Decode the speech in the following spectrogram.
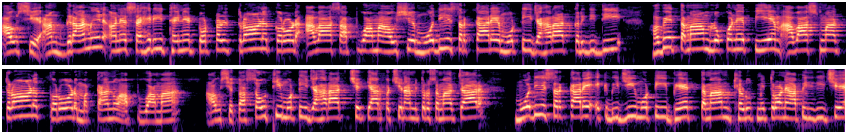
આવશે. આમ ગ્રામીણ અને શહેરી થઈને ટોટલ ત્રણ કરોડ આવાસ આપવામાં આવશે. મોદી સરકારે મોટી જાહેરાત કરી દીધી. હવે તમામ લોકોને પીએમ આવાસમાં ત્રણ કરોડ મકાનો આપવામાં આવશે. તો આ સૌથી મોટી જાહેરાત છે. ત્યાર પછીના મિત્રો સમાચાર. મોદી સરકારે એક બીજી મોટી ભેટ તમામ ખેડૂત મિત્રોને આપી દીધી છે.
